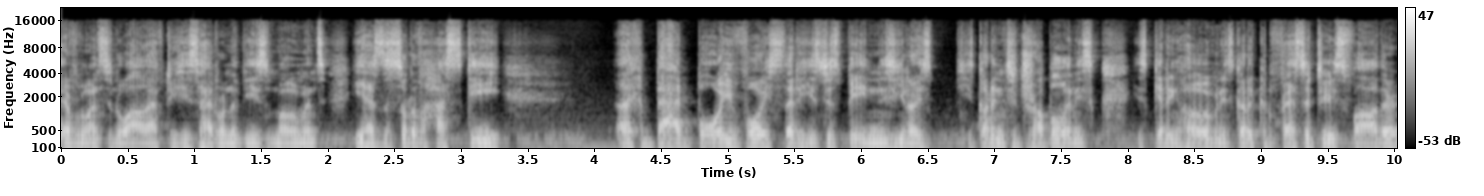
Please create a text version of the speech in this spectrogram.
every once in a while after he's had one of these moments, he has this sort of husky like a bad boy voice that he's just been, you know, he's, he's got into trouble and he's he's getting home and he's got to confess it to his father.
